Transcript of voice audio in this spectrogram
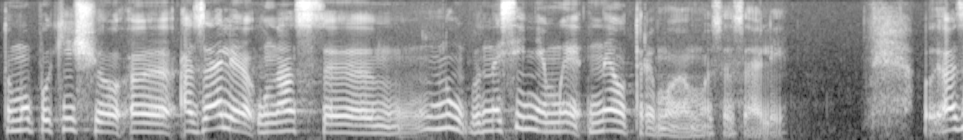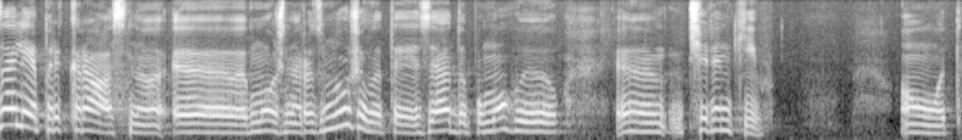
тому поки що е, азалія у нас е, ну, насіння ми не отримуємо з азалії. Азалія прекрасно е, можна розмножувати за допомогою е, черенків. От.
